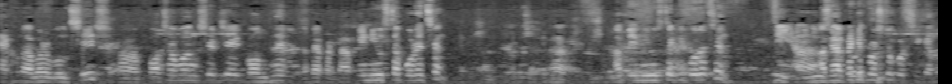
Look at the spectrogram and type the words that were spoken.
এখন আবার বলছি পচা মাংসের যে গন্ধের ব্যাপারটা আপনি নিউজটা পড়েছেন? হ্যাঁ, আপনি নিউজটা কি পড়েছেন? জি আমি আমি আপনাকে প্রশ্ন করছি কেন?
